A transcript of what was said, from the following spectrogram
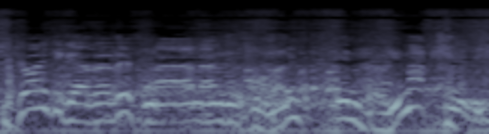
to join together this man and this woman in holy matrimony.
